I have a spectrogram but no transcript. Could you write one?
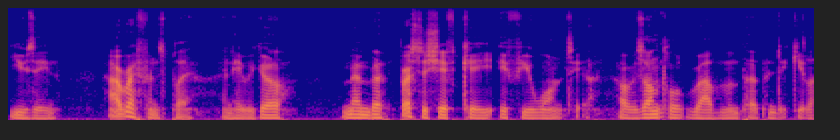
using our reference plane and here we go remember press the shift key if you want it horizontal rather than perpendicular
